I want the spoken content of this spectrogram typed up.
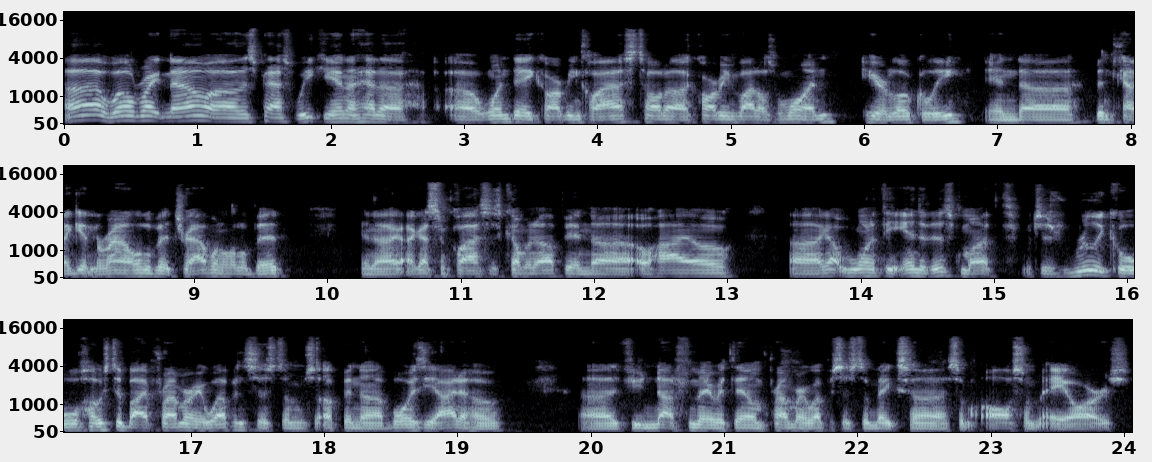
Uh, well, right now, uh, this past weekend, I had a, a one day carbine class taught uh, Carbine Vitals 1 here locally, and uh, been kind of getting around a little bit, traveling a little bit. And I, I got some classes coming up in uh, Ohio. Uh, I got one at the end of this month, which is really cool, hosted by Primary Weapon Systems up in uh, Boise, Idaho. Uh, if you're not familiar with them, Primary Weapon System makes uh, some awesome ARs,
